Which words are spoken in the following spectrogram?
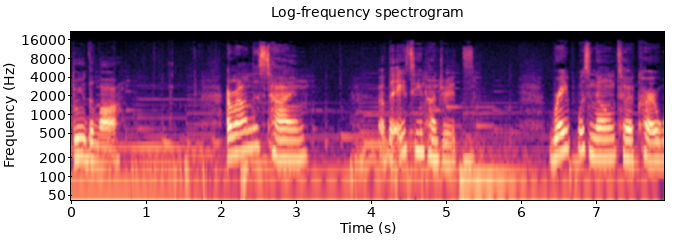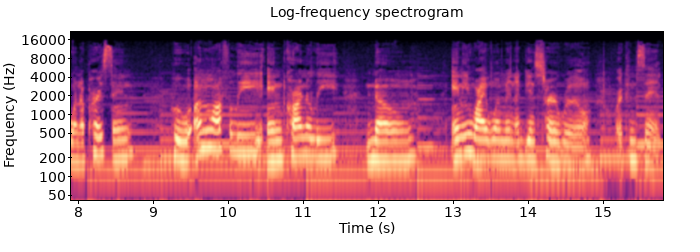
through the law. Around this time of the 1800s, rape was known to occur when a person who unlawfully and carnally known any white woman against her will or consent.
